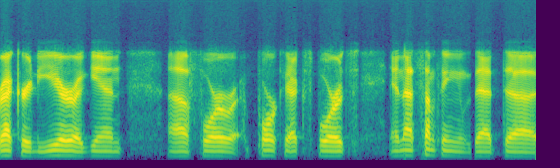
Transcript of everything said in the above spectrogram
record year again uh, for pork exports, and that's something that, uh,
